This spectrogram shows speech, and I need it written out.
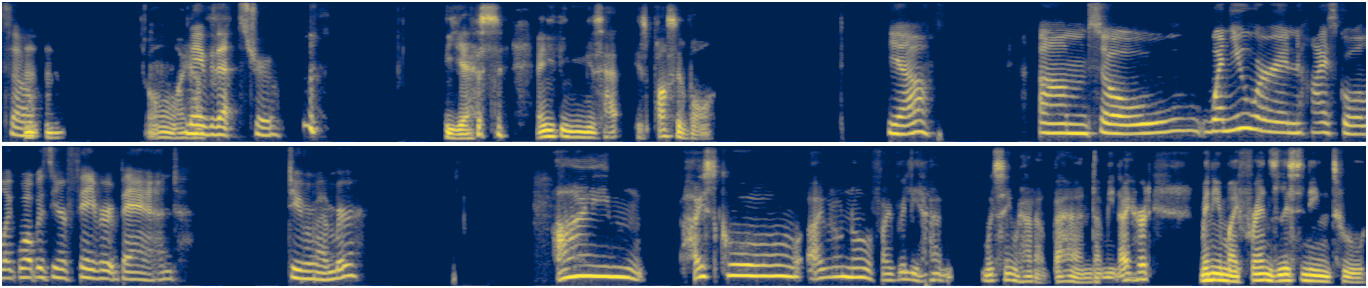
So Mm-mm. Oh, I have maybe that's true. Yes, anything is ha is possible. Yeah. Um, so when you were in high school, like what was your favorite band? Do you remember? I'm high school. I don't know if I really had would say we had a band. I mean, I heard many of my friends listening to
